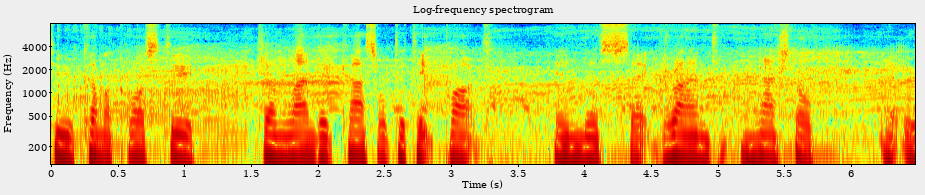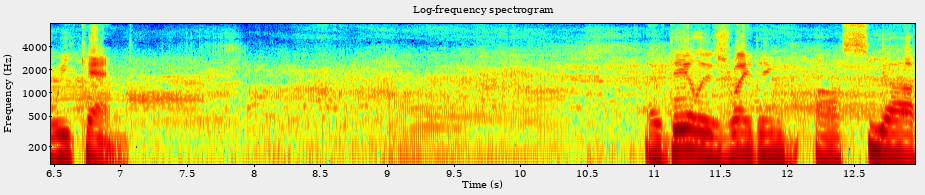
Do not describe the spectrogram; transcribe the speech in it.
to come across to Drumlanrig Castle to take part in this uh, grand national uh, weekend. Now Dale is riding a CR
